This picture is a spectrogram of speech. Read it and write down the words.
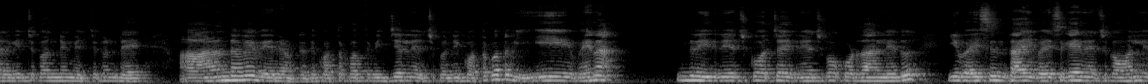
కలిగించుకొని మెచ్చుకుంటే ఆ ఆనందమే వేరే ఉంటుంది. కొత్త కొత్త విద్యలు నేర్చుకొని కొత్త కొత్తవి ఏవైనా ఇందులో ఇది నేర్చుకోవచ్చా ఇది నేర్చుకోకూడదా అని లేదు. ఈ వయసు ఇంత ఈ వయసుకే నేర్చుకోవాలని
